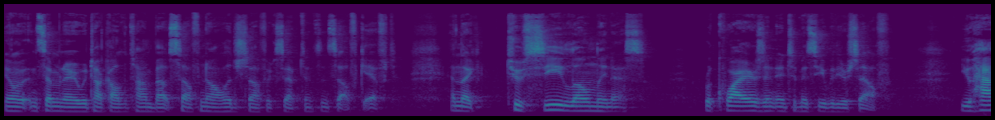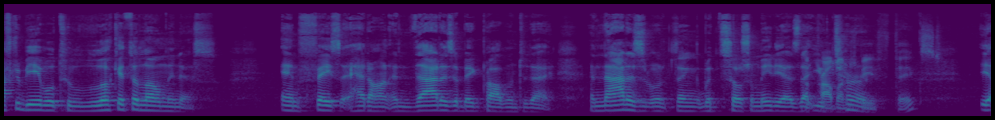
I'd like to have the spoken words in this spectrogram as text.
you know, in seminary we talk all the time about self knowledge, self acceptance, and self gift, and like to see loneliness requires an intimacy with yourself. You have to be able to look at the loneliness and face it head on, and that is a big problem today. And that is one thing with social media is that The you problem turn. to be fixed. Yeah,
